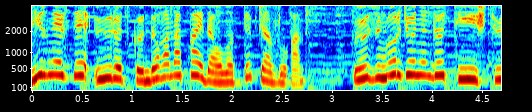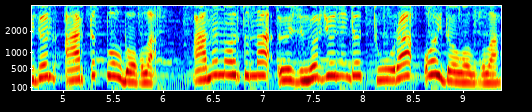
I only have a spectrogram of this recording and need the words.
бир нерсе үйрөткөндө гана пайда болот деп жазылган. Өзүңөр жөнүндө тийиштүүдөн артык болбогула анын ордуна өзүңөр жөнүндө туура ойдо болгула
